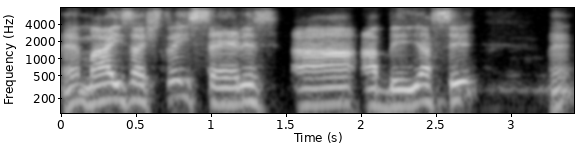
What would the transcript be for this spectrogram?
Né? Mas as três séries, a, a B e a C, né?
